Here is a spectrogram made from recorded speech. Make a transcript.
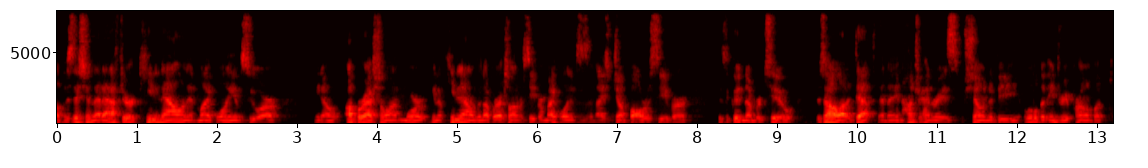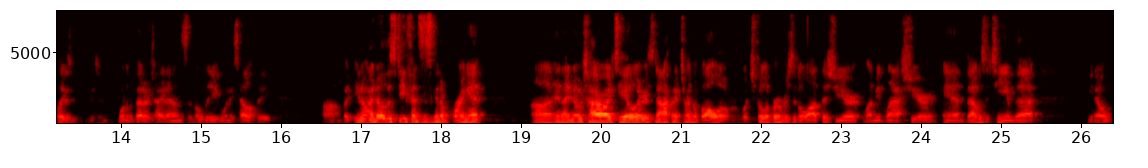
a position that after Keenan Allen and Mike Williams, who are, you know, upper echelon, more, you know, Keenan Allen's an upper echelon receiver. Mike Williams is a nice jump ball receiver. Who's a good number two. There's not a lot of depth, and, and Hunter Henry is shown to be a little bit injury prone, but plays he's one of the better tight ends in the league when he's healthy. Uh, but you know, I know this defense is going to bring it, uh, and I know Tyrod Taylor is not going to turn the ball over, which Philip Rivers did a lot this year. I mean, last year, and that was a team that you know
